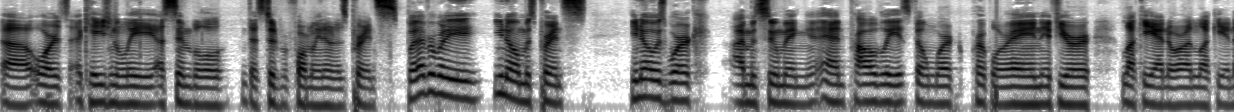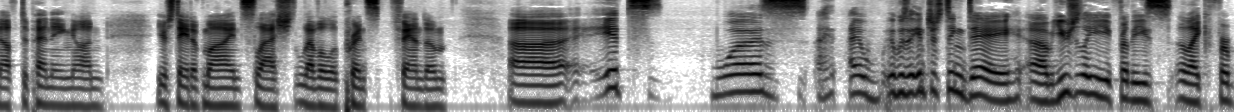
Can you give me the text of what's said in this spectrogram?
uh, or occasionally a symbol that stood for formerly known as Prince. But everybody, you know him as Prince. You know his work, I'm assuming, and probably his film work, Purple Rain, if you're lucky and or unlucky enough, depending on your state of mind slash level of Prince fandom. Uh, it's was I, I it was an interesting day. Um, usually for these like for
